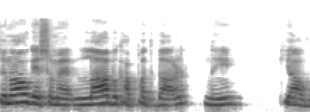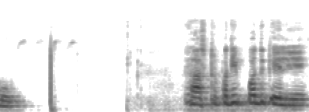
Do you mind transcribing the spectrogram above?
चुनाव के समय लाभ का पद धारण नहीं किया हो। राष्ट्रपति पद के लिए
